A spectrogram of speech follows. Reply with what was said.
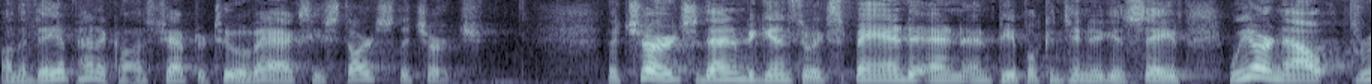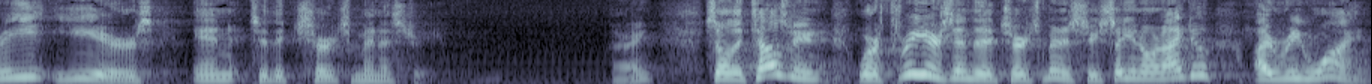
On the day of Pentecost, chapter 2 of Acts, he starts the church. The church then begins to expand and, and people continue to get saved. We are now three years into the church ministry. All right? So it tells me we're three years into the church ministry. So you know what I do? I rewind.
